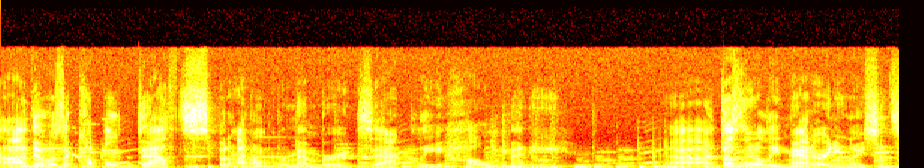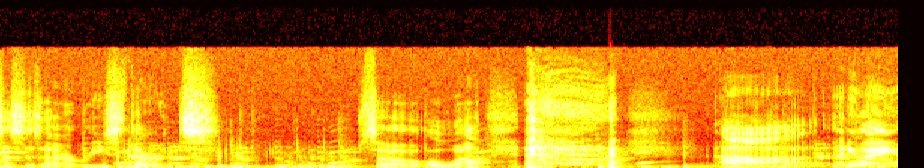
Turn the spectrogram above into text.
uh, there was a couple deaths, but I don't remember exactly how many. Uh, it doesn't really matter anyway, since this is a restart. So, oh well. uh, anyway,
